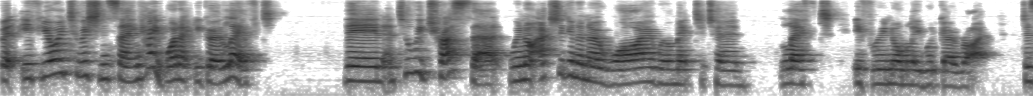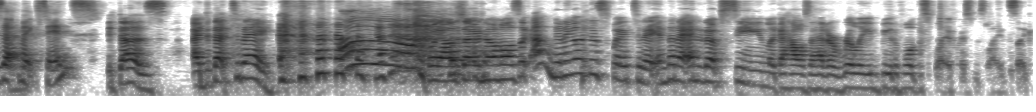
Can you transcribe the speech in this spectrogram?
but if your intuition's saying, hey, why don't you go left? Then until we trust that, we're not actually going to know why we're meant to turn left if we normally would go right. Does that make sense? It does. I did that today. Ah. when I was driving home, I was like, I'm gonna go this way today. And then I ended up seeing like a house that had a really beautiful display of Christmas lights. Like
